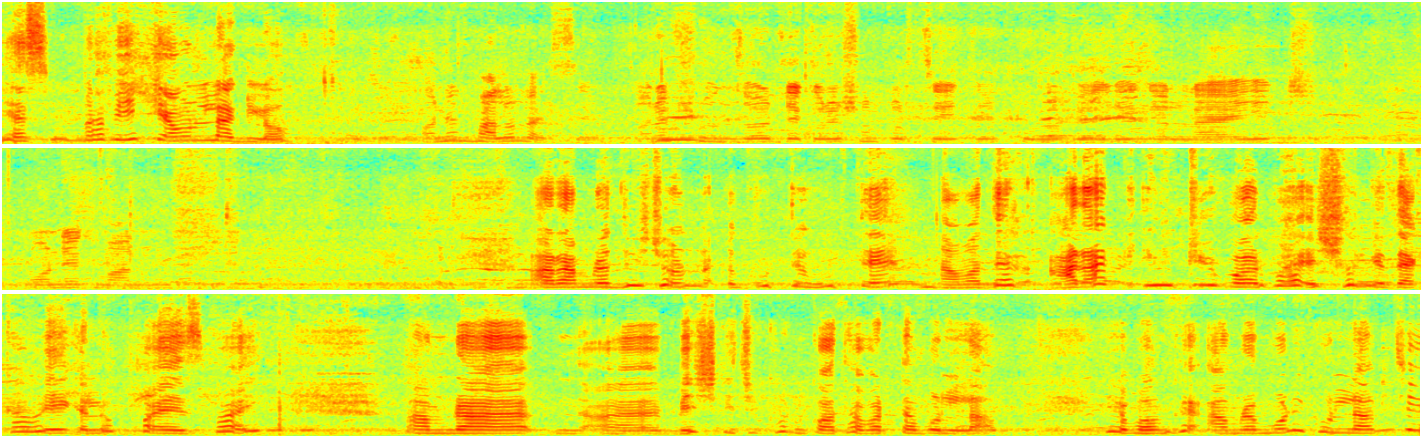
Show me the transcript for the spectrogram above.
ইয়াসমিন ভাবি কেমন লাগল? অনেক ভালো লাগছে। অনেক সুন্দর ডেকোরেশন করছে এই যে পুরো বিল্ডিং এর লাইট অনেক মানুষ। আর আমরা দুজন ঘুরতে ঘুরতে আমাদের আর এক ইউটিউবার ভাইয়ের সঙ্গে দেখা হয়ে গেল ফয়েজ ভাই। আমরা বেশ কিছুক্ষণ কথাবার্তা বললাম। এবং আমরা মনে করলাম যে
